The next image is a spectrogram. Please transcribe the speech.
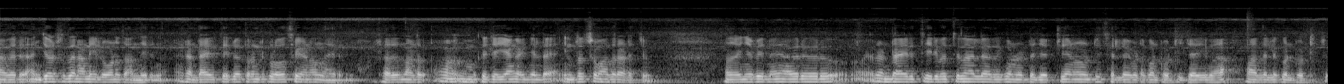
അവർ അഞ്ച് വർഷത്തിനാണ് ഈ ലോണ് തന്നിരുന്നത്. രണ്ടായിരത്തി ഇരുപത്തിരണ്ട് ക്ലോസ് ചെയ്യണമെന്നായിരുന്നു. പക്ഷെ അത് നട നമുക്ക് ചെയ്യാൻ കഴിഞ്ഞില്ല. ഇൻട്രസ്റ്റ് മാത്രം അടച്ചു. അത് കഴിഞ്ഞ് പിന്നെ അവർ ഒരു രണ്ടായിരത്തി ഇരുപത്തിനാലിൽ അത് കൊണ്ടിട്ട് ജപ്തി നോട്ടീസ് എല്ലാം ഇവിടെ കൊണ്ടൊട്ടിച്ചു ഈ വാ- വാതിലിൽ കൊണ്ടൊട്ടിച്ചു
